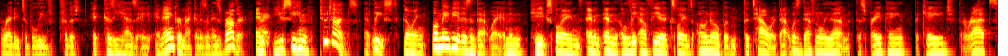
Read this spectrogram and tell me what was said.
ready to believe for this because he has a an anchor mechanism, his brother. And right. you see him two times at least going, well, maybe it isn't that way. And then he explains, and, and Althea explains, oh no, but the tower, that was definitely them. The spray paint, the cage, the rats.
